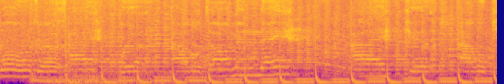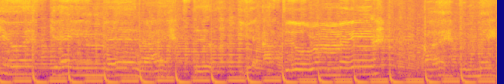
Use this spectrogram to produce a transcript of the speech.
will, I will dominate. I kill, I will kill this game, and I still, yeah, I still remain. I remain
